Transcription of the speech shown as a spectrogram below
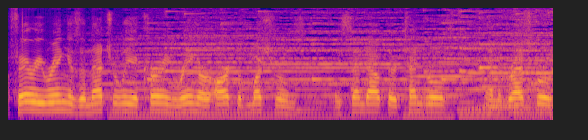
A fairy ring is a naturally occurring ring or arc of mushrooms. They send out their tendrils, and the grass grows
